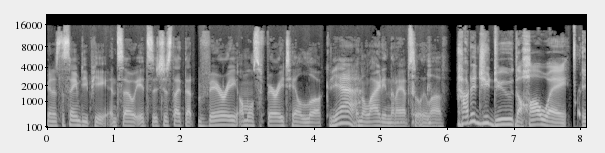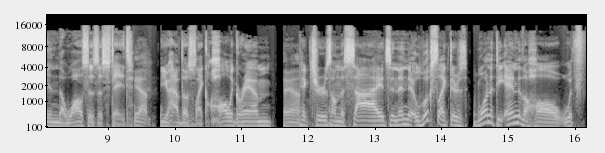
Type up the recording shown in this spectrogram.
and it's the same DP. And so it's it's just like that very almost fairy tale look yeah. in the lighting that I absolutely love. How did you do the hallway in the Wallace's estate? Yeah. You have those like hologram pictures on the sides, and then it looks like there's one at the end of the hall with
